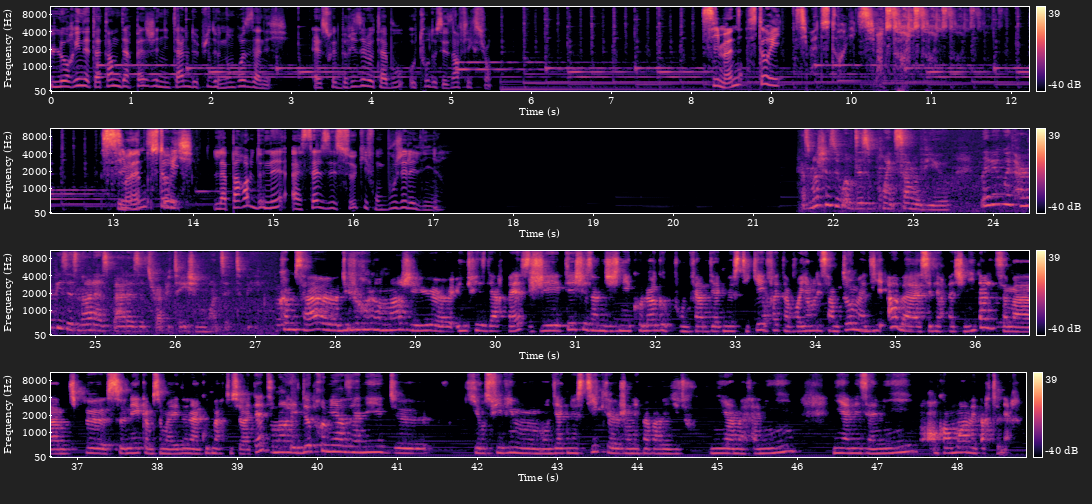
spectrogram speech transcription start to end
Laurine est atteinte d'herpès génital depuis de nombreuses années. Elle souhaite briser le tabou autour de ces infections. Simone Story. Simone Story. Simone Story. Simone Story. La parole donnée à celles et ceux qui font bouger les lignes. As much as it will disappoint some of you, living with herpes is not as bad as its reputation wants it to be. Comme ça, euh, du jour au lendemain, j'ai eu euh, une crise d'herpès. J'ai été chez un gynécologue pour me faire diagnostiquer. En fait, en voyant les symptômes, m'a dit ah bah c'est de l'herpès génital. Ça m'a un petit peu sonné comme si on m'avait donné un coup de marteau sur la tête. Pendant les deux premières années de qui ont suivi mon, mon diagnostic, euh, j'en ai pas parlé du tout, ni à ma famille, ni à mes amis, encore moins à mes partenaires.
